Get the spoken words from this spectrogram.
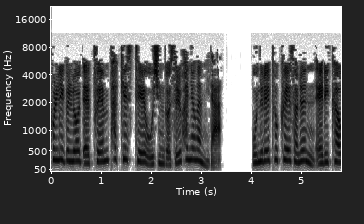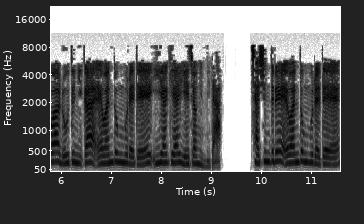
폴리글롯 FM 팟캐스트에 오신 것을 환영합니다. 오늘의 토크에서는 에리카와 로드니가 애완동물에 대해 이야기할 예정입니다. 자신들의 애완동물에 대해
